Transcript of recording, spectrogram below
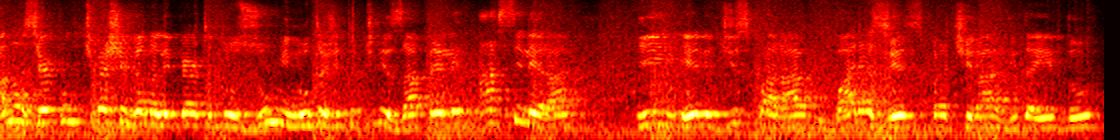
A não ser quando estiver chegando ali perto dos 1 minuto a gente utilizar para ele acelerar e ele disparar várias vezes para tirar a vida aí do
